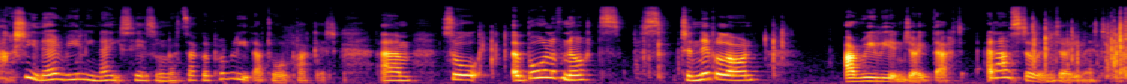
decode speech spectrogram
actually they're really nice hazelnuts. I could probably eat that whole packet. Um, so a bowl of nuts to nibble on, I really enjoyed that and I'm still enjoying it.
